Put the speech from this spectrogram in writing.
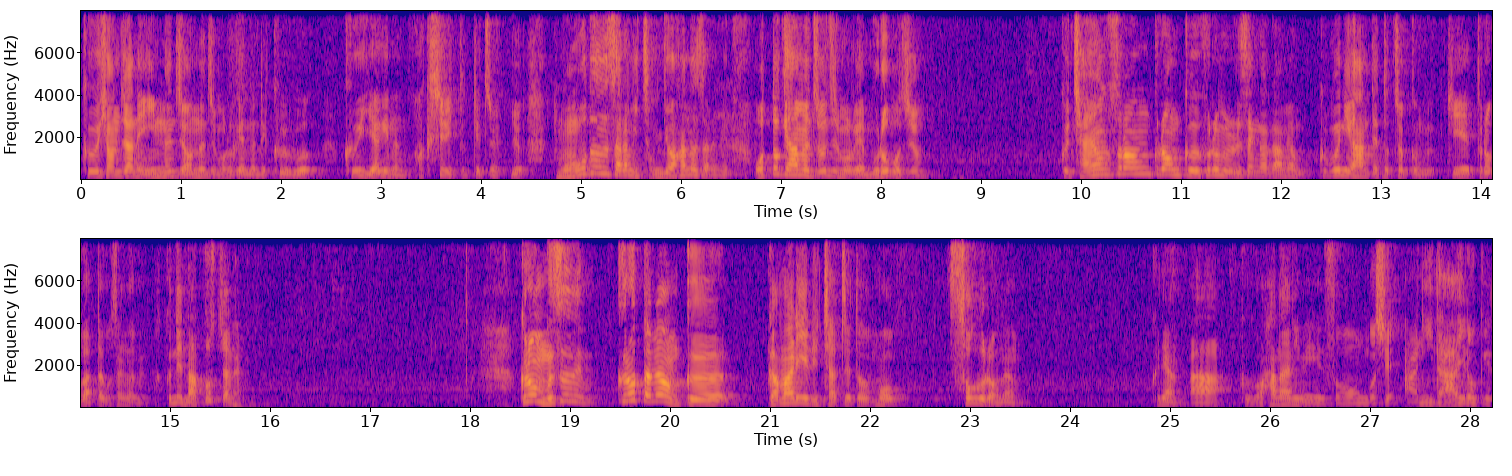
그 현장에 있는지 없는지 모르겠는데 그, 그 이야기는 확실히 듣겠죠. 모든 사람이 존경하는 사람이에요. 어떻게 하면 좋은지 모르겠 물어보죠. 그 자연스러운 그런 그 흐름을 생각하면 그분이 한테도 조금 기회 들어갔다고 생각합니다. 근데 놔뒀잖아요. 그럼 무슨 그렇다면 그 가마리엘 자체도 뭐 속으로는 그냥 아 그거 하나님에서 온 것이 아니다 이렇게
